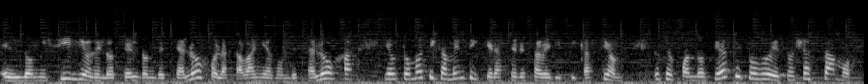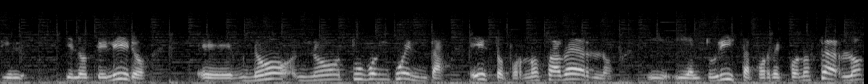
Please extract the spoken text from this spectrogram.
el domicilio del hotel donde se aloja, la cabaña donde se aloja y automáticamente que hacer esa verificación. Entonces, cuando se hace todo eso, ya estamos si el, hotelero eh, no no tuvo en cuenta eso por no saberlo y, el turista por desconocerlo,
